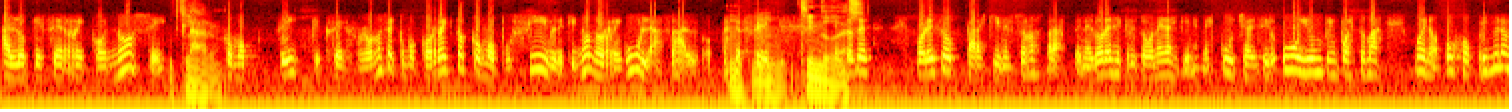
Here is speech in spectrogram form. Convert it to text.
a lo que se reconoce claro. como sí que se reconoce como correcto como posible si no no regulas algo sin duda entonces por eso, para quienes son los para tenedores de criptomonedas y quienes me escuchan, decir, uy, un impuesto más. Bueno, ojo, primero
